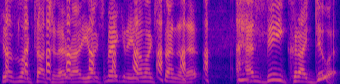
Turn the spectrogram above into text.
he doesn't like touching it, right? He likes making it, he doesn't like spending it. And B, could I do it?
